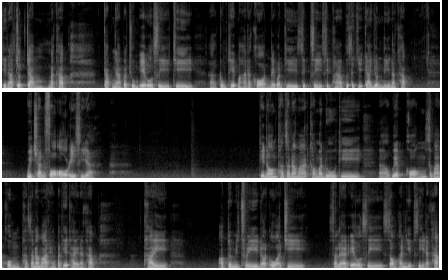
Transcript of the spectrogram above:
ที่น่าจดจำนะครับ กับงานประชุม AOC ที่อ่กรุงเทพมหานครในวันที่ 14-15 พฤศจิกายนนี้นะครับ Vision for All Asia พี่น้องทัศนมาตรเข้ามาดูที่เว็บของสมาคมทัศนมาตรแห่งประเทศไทยนะครับ ไทย optometry.org aoc 2024 นะครับ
